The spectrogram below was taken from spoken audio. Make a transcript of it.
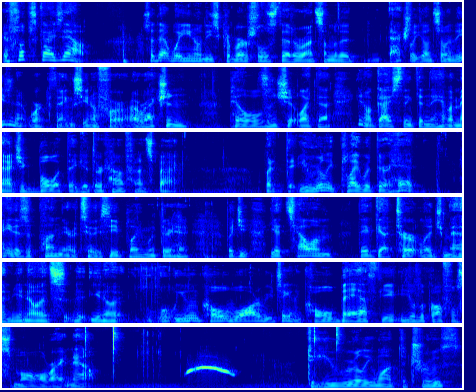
It flips guys out. So that way, you know, these commercials that are on some of the, actually on some of these network things, you know, for erection pills and shit like that, you know, guys think then they have a magic bullet, they get their confidence back but that you really play with their head. Hey, there's a pun there too. You see, playing with their head. But you, you tell them they've got turtlage, man. You know, it's you know, you in cold water. You're taking a cold bath. You, you look awful small right now. Do you really want the truth?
